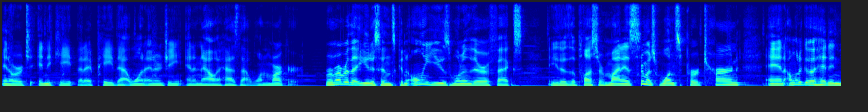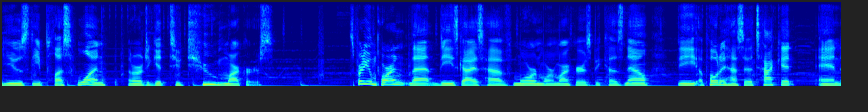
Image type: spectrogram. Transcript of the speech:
in order to indicate that I paid that one energy and now it has that one marker. Remember that Unisons can only use one of their effects, either the plus or minus, pretty much once per turn. And I'm gonna go ahead and use the plus one in order to get to two markers. It's pretty important that these guys have more and more markers because now the opponent has to attack it and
